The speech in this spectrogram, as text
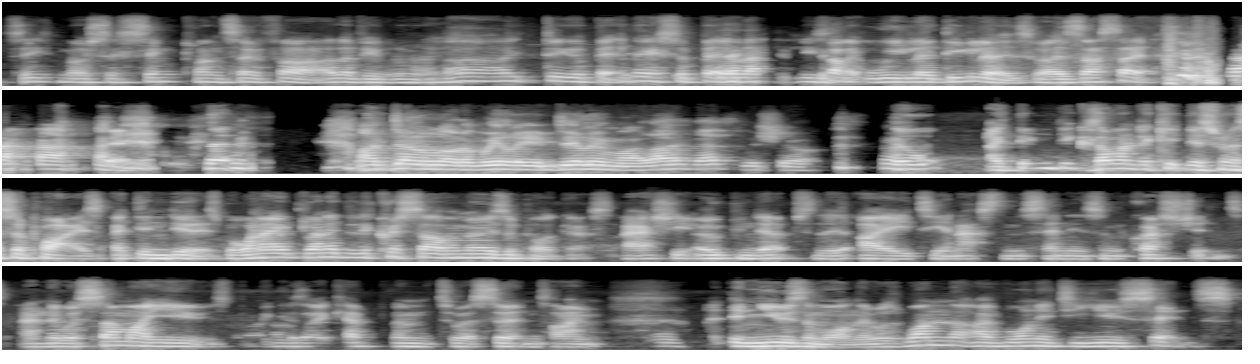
see, most succinct one so far. Other people are like, oh, I do a bit of this, a bit of that. You sound like wheeler dealers. Whereas that's it. I've done a lot of wheeling and dealing in my life, that's for sure. So I didn't because I wanted to keep this one a surprise. I didn't do this, but when I when I did the Chris Salvamosa podcast, I actually opened it up to the IAT and asked them to send in some questions, and there were some I used because I kept them to a certain time. Yeah. I didn't use them all. And there was one that I've wanted to use since,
